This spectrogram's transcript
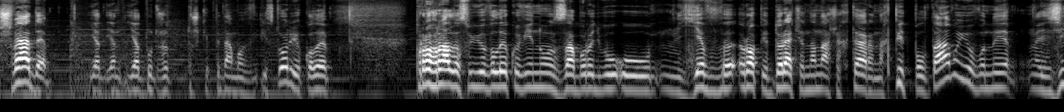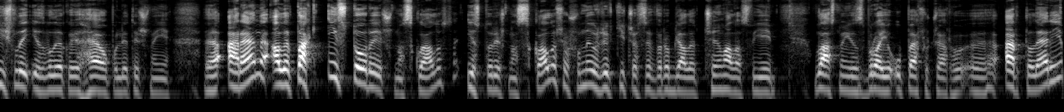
шведи, я, я, я тут вже трошки підемо в історію, коли програли свою велику війну за боротьбу у Європі, до речі, на наших теренах під Полтавою. Вони зійшли із великої геополітичної е, арени, але так історично склалося. Історично склалося, що вони вже в ті часи виробляли чимало своєї власної зброї, у першу чергу е, артилерії.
